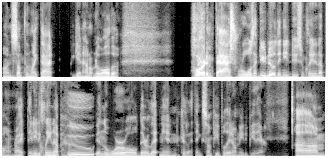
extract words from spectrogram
on something like that. Again, I don't know all the hard and fast rules. I do know they need to do some cleaning up on them, right? They need to clean up who in the world they're letting in because I think some people they don't need to be there. Um,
